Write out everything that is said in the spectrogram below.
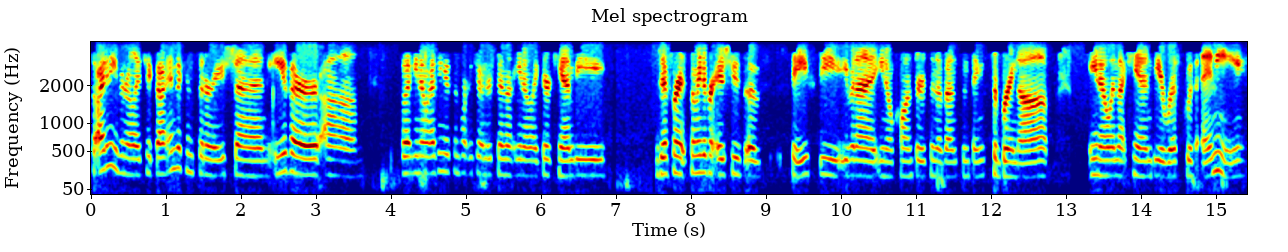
so I didn't even really take that into consideration either. Um but you know, I think it's important to understand that, you know, like there can be different so many different issues of safety even at, you know, concerts and events and things to bring up, you know, and that can be a risk with any,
